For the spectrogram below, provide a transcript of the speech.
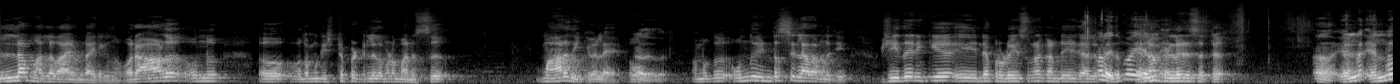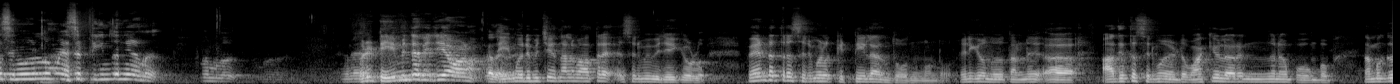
എല്ലാം നല്ലതായി ഉണ്ടായിരിക്കുന്നു ഒരാൾ ഒന്ന് നമുക്ക് ഇഷ്ടപ്പെട്ടില്ല നമ്മുടെ മനസ്സ് മാറി നിൽക്കും അല്ലേ? നമുക്ക് ഒന്നും ഇൻട്രസ്റ്റ് ഇല്ലാതെ നമ്മൾ ചെയ്യും. പക്ഷെ ഇതെനിക്ക് എന്റെ പ്രൊഡ്യൂസറിനെ കണ്ടു കഴിഞ്ഞാൽ എല്ലാം പിള്ളേർ സെറ്റ് എല്ലാ എല്ലാ സിനിമകളിലും ആസ് എ ടീം തന്നെയാണ് നമ്മൾ ഒരു ടീമിന്റെ വിജയമാണ്. ടീം ഒരുമിച്ച് നിന്നാൽ മാത്രമേ സിനിമ വിജയിക്കുള്ളൂ വേണ്ടത്ര സിനിമകൾ കിട്ടിയില്ല എന്ന് തോന്നുന്നുണ്ടോ? എനിക്ക് തോന്നുന്നത് തന്നെ ആദ്യത്തെ സിനിമ കണ്ട് ബാക്കിയുള്ളവരും ഇങ്ങനെ പോകുമ്പം നമുക്ക്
